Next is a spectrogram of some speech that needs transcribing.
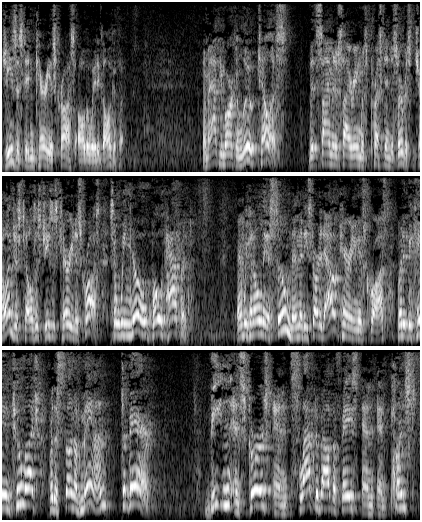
Jesus didn't carry his cross all the way to Golgotha. Now Matthew, Mark, and Luke tell us that Simon of Cyrene was pressed into service. John just tells us Jesus carried his cross. So we know both happened. And we can only assume then that he started out carrying his cross, but it became too much for the Son of Man to bear. Beaten and scourged and slapped about the face and, and punched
